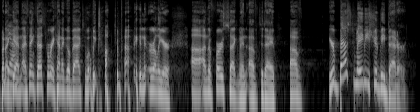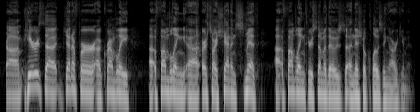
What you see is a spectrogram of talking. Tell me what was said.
But Yeah. again, I think that's where we kind of go back to what we talked about in earlier uh, on the first segment of today of your best maybe should be better. Um, here's uh, Jennifer uh, Crumbley uh, fumbling, uh, or sorry, Shannon Smith uh, fumbling through some of those initial closing arguments.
